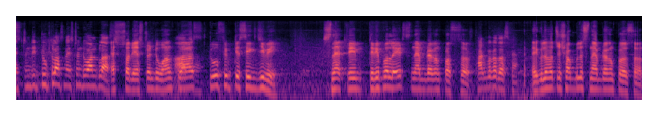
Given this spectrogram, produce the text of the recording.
S twenty two plus না S twenty one plus sorry S twenty one plus two fifty six GB snap triple eight Snapdragon processor থাকবে কত আজকে? এগুলো হচ্ছে সবগুলো স্ন্যাপড্রাগন প্রসেসর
